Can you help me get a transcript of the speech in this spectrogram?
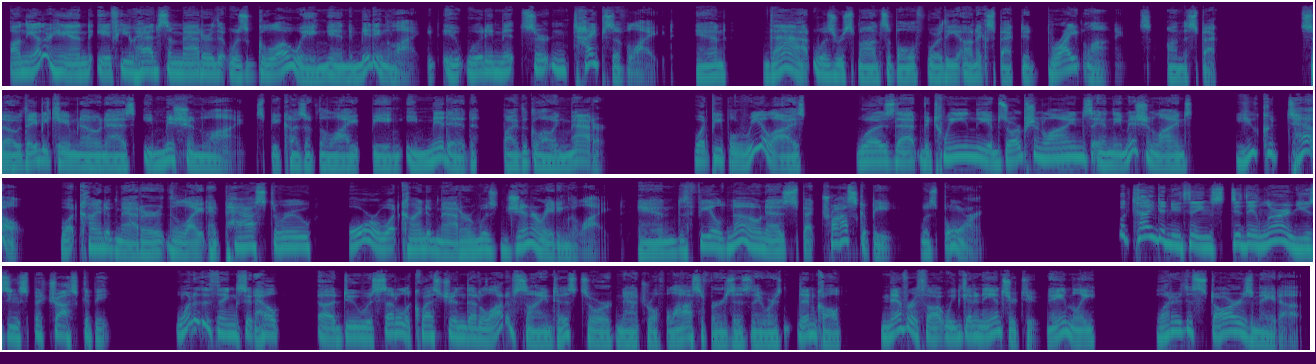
On the other hand, if you had some matter that was glowing and emitting light, it would emit certain types of light, and that was responsible for the unexpected bright lines on the spectrum. So they became known as emission lines because of the light being emitted by the glowing matter. What people realized was that between the absorption lines and the emission lines, you could tell what kind of matter the light had passed through or what kind of matter was generating the light. And the field known as spectroscopy was born. What kind of new things did they learn using spectroscopy? One of the things it helped uh, do was settle a question that a lot of scientists, or natural philosophers as they were then called, never thought we'd get an answer to namely, what are the stars made of?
